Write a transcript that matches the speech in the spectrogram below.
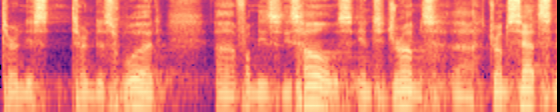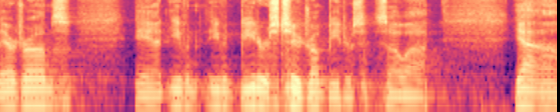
turned this turned this wood. Uh, from these, these homes into drums, uh, drum sets, snare drums, and even even beaters too, drum beaters. So uh, yeah, uh,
